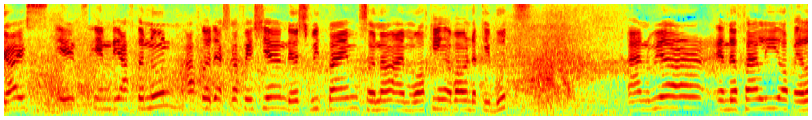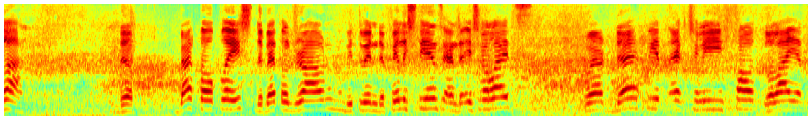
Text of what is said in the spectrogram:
Guys, it's in the afternoon after the excavation, there's sweet time, so now I'm walking around the kibbutz and we are in the valley of Elah, the battle place, the battleground between the Philistines and the Israelites, where David actually fought Goliath.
